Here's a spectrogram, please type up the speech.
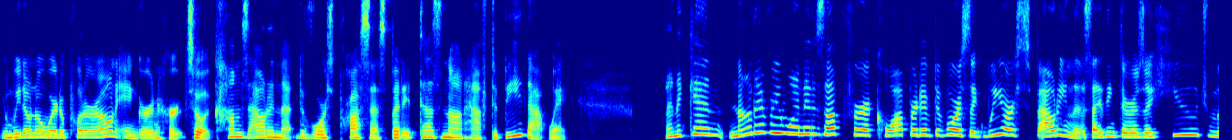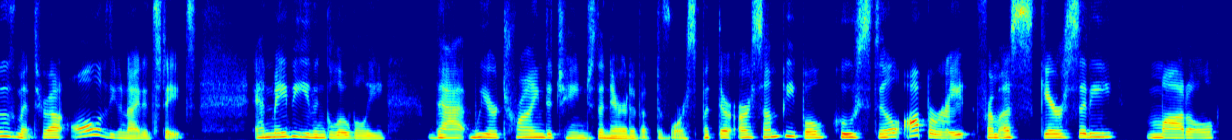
and we don't know where to put our own anger and hurt so it comes out in that divorce process but it does not have to be that way and again not everyone is up for a cooperative divorce like we are spouting this i think there is a huge movement throughout all of the united states and maybe even globally that we are trying to change the narrative of divorce. But there are some people who still operate from a scarcity model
